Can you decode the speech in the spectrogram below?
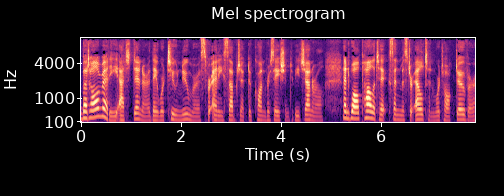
but already at dinner they were too numerous for any subject of conversation to be general, and while politics and Mr. Elton were talked over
